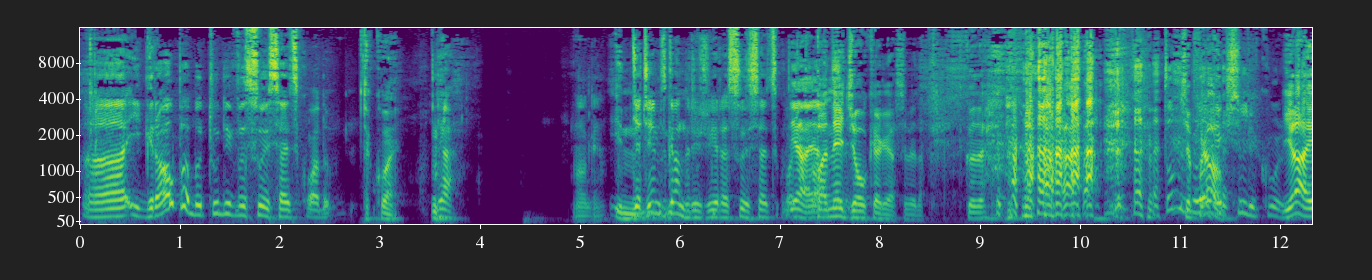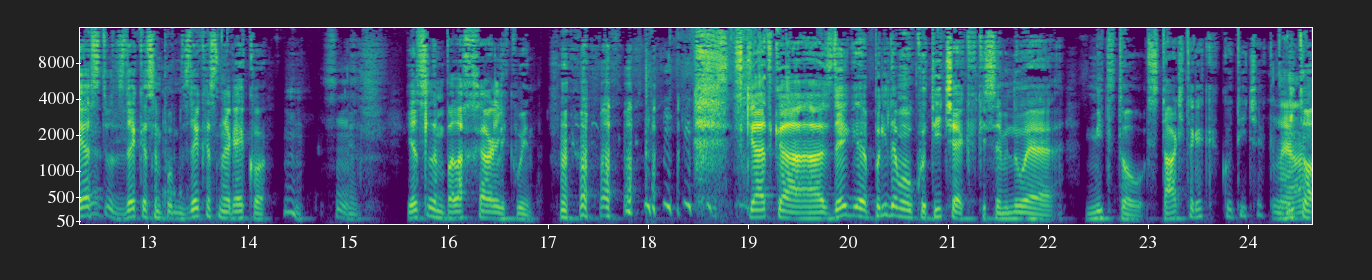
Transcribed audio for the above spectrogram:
Uh, igral pa bo tudi v Suicide Squadu. Tako je. Ja, Okay. In, ja James Gunn režira Suicide Squad. Ja, ja. pa ne Jokerja, seveda. Da, to bi Čeprav- bilo cool. ja, jaz tudi, zdaj, ko sem, pom- zdaj, ko sem rekel, hm, hm, jaz sem pa lahko Harley Quinn. Skratka, zdaj eh, pridemo v kotiček, ki se imenuje Mitov Star Trek kotiček. Ja. Mito,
